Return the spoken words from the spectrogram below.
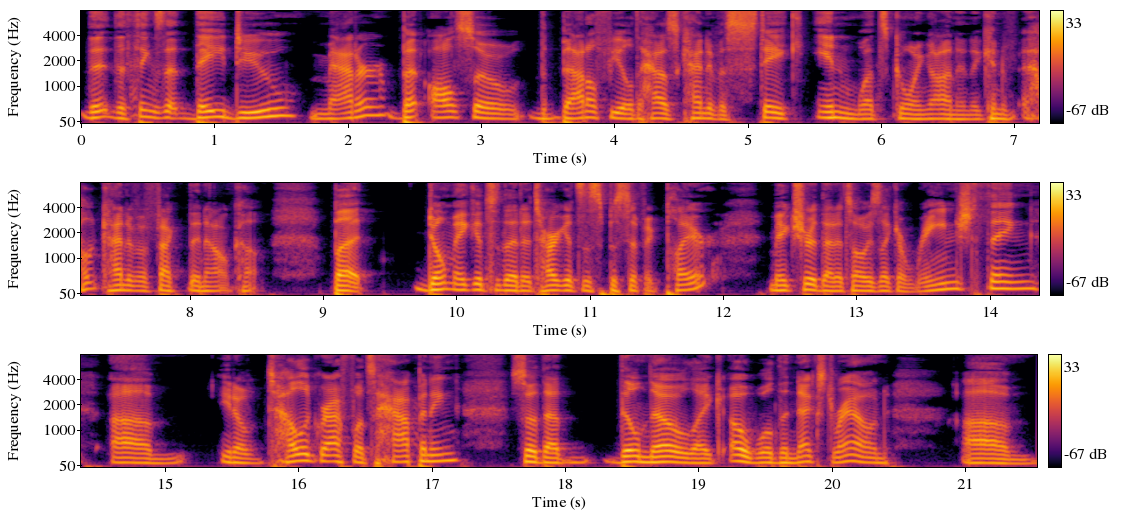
the the things that they do matter, but also the battlefield has kind of a stake in what's going on, and it can help kind of affect an outcome. But don't make it so that it targets a specific player. Make sure that it's always like a ranged thing. Um, you know, telegraph what's happening so that they'll know, like, oh, well, the next round, um,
